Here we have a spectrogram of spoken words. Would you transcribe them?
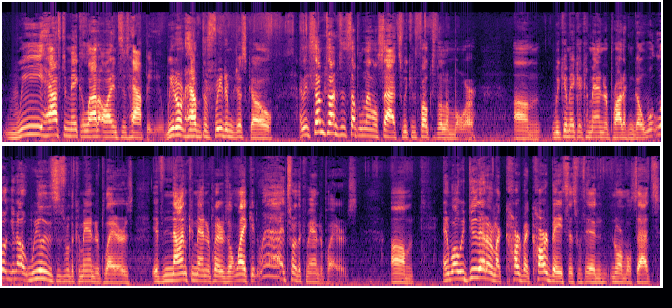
we have to make a lot of audiences happy. We don't have the freedom to just go. I mean, sometimes in supplemental sets we can focus a little more. Um, we can make a commander product and go, well, look, you know, really this is for the commander players. If non-commander players don't like it, well, it's for the commander players. Um, and while we do that on a card by card basis within normal sets,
